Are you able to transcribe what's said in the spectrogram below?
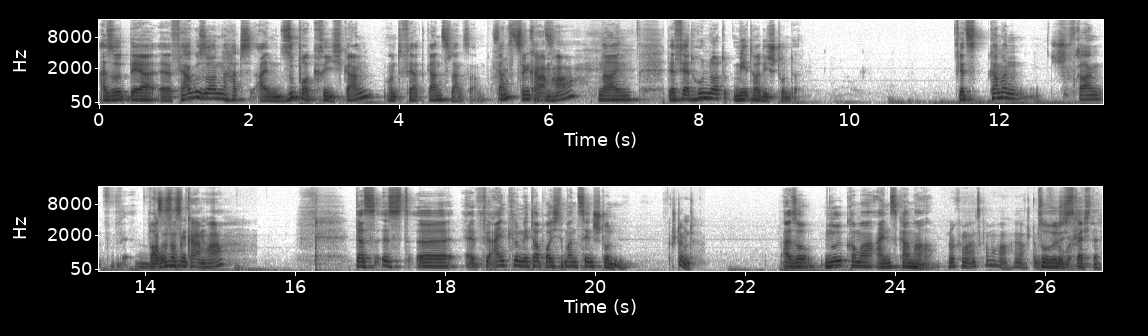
Also der äh, Ferguson hat einen super Kriechgang und fährt ganz langsam. Ganz, 15 km/h? Nein, der fährt 100 Meter die Stunde. Jetzt kann man fragen, warum. Was ist das in km/h? Das ist, äh, für einen Kilometer bräuchte man 10 Stunden. Stimmt. Also 0,1 km/h. 0,1 km/h, ja, stimmt. So würde ich es rechnen.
